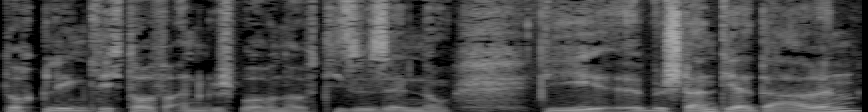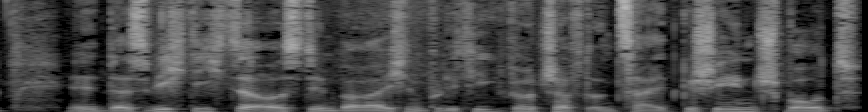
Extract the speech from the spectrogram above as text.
doch gelegentlich drauf angesprochen, auf diese Sendung. Die äh, bestand ja darin, äh, das Wichtigste aus den Bereichen Politik, Wirtschaft und Zeitgeschehen, Sport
